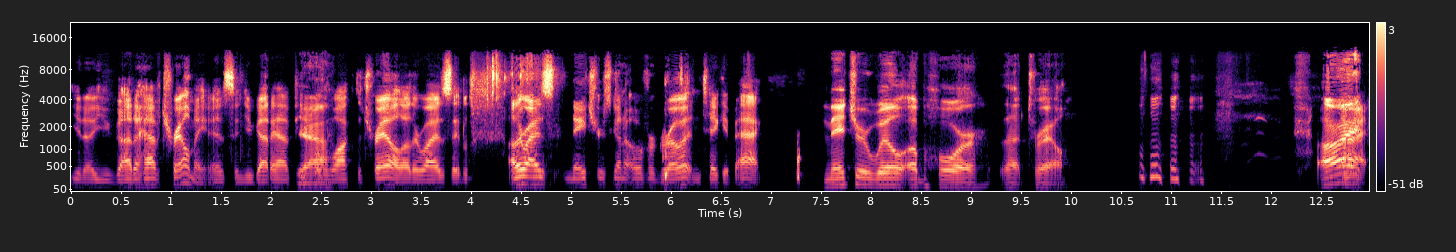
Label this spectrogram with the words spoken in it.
you know you've got to have trail maintenance and you've got to have people Yeah. walk the trail. Otherwise, it otherwise nature's going to overgrow it and take it back. Nature will abhor that trail. All All right. right.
